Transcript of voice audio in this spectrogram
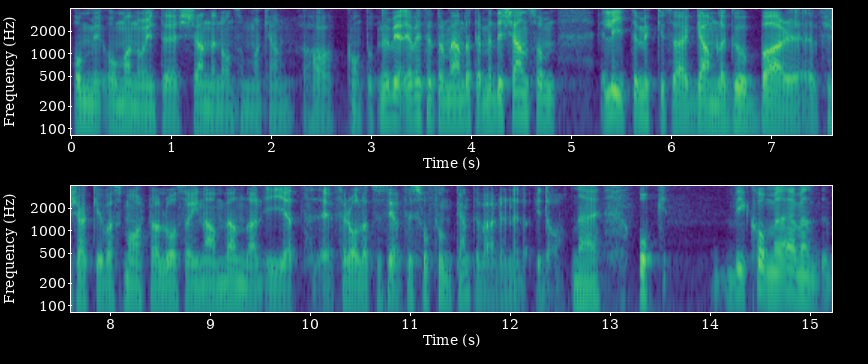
om, om man nog inte känner någon som man kan ha kontot. Nu vet, jag vet inte om de har ändrat det, men det känns som lite mycket så här gamla gubbar eh, försöker vara smarta och låsa in användaren i ett eh, föråldrat system. För så funkar inte världen idag. Nej, och vi kommer även,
